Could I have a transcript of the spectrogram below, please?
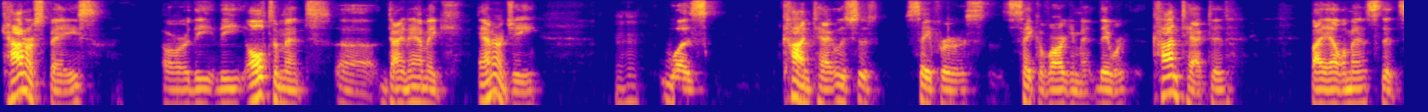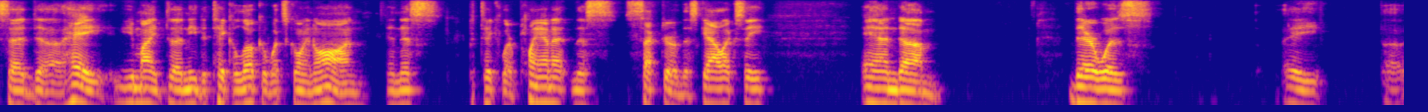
counter space or the the ultimate uh, dynamic energy Mhm. was contact. Let's just say, for sake of argument, they were contacted by elements that said, uh, "Hey, you might uh, need to take a look at what's going on in this particular planet, this sector of this galaxy," and um, there was a uh,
